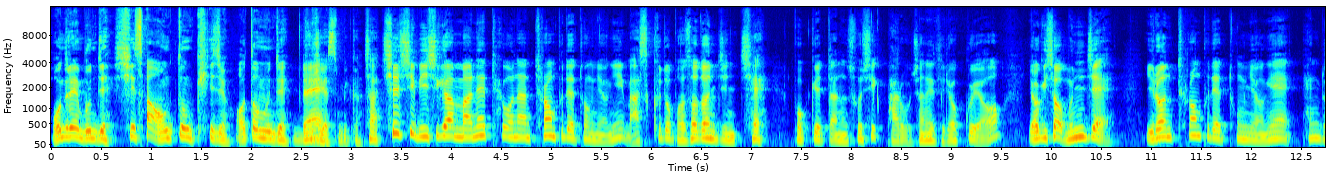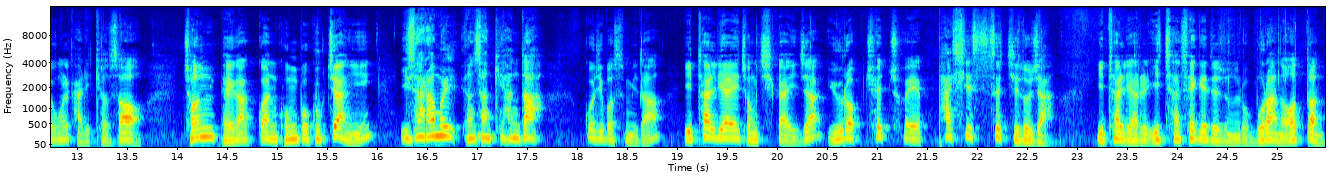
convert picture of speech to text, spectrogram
오늘의 문제 시사 엉뚱 퀴즈 어떤 문제 주시겠습니까? 네. 자, 72시간 만에 퇴원한 트럼프 대통령이 마스크도 벗어던진 채 복귀했다는 소식 바로 전해드렸고요. 여기서 문제, 이런 트럼프 대통령의 행동을 가리켜서 전 백악관 공보국장이 이 사람을 연상케 한다 꼬집었습니다. 이탈리아의 정치가이자 유럽 최초의 파시스트 지도자, 이탈리아를 2차 세계대전으로 몰아넣었던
